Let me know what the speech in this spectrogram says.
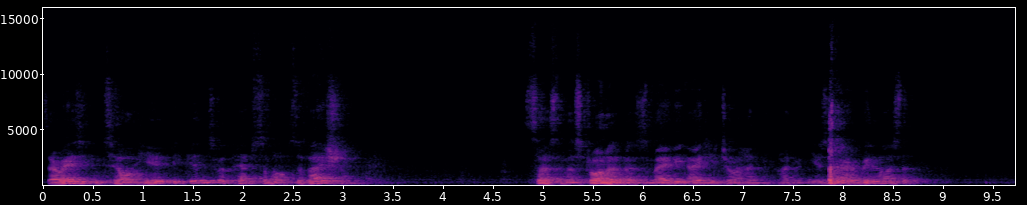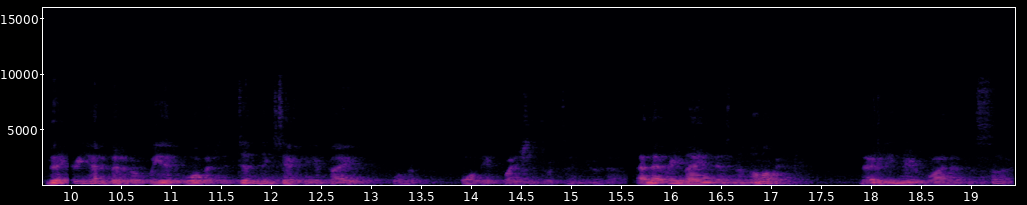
So as you can tell here, it begins with perhaps an observation. So some astronomers maybe 80 to 100 years ago realized that Mercury had a bit of a weird orbit. It didn't exactly obey all the, all the equations which they knew about. And that remained as an anomaly. Nobody knew why that was so.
